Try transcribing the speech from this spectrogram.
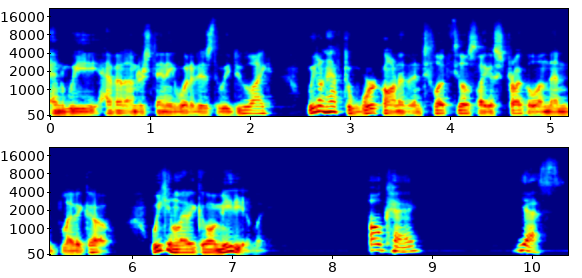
and we have an understanding of what it is that we do like. We don't have to work on it until it feels like a struggle, and then let it go. We can let it go immediately. Okay. Yes.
